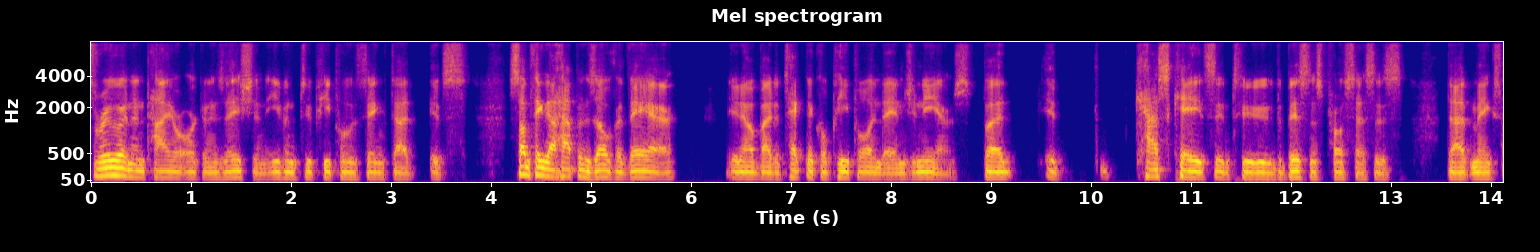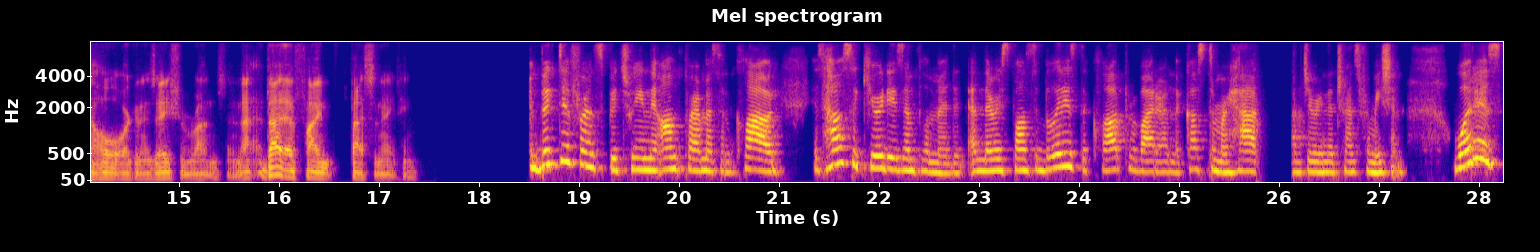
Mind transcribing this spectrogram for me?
through an entire organization, even to people who think that it's something that happens over there, you know, by the technical people and the engineers, but it cascades into the business processes that makes a whole organization runs. And that, that I find fascinating. A big difference between the on premise and cloud is how security is implemented and the responsibilities the cloud provider and the customer have during the transformation. What is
